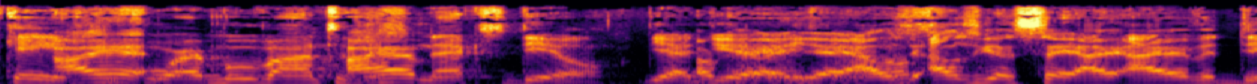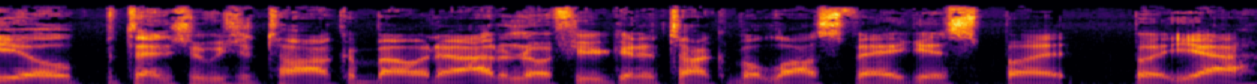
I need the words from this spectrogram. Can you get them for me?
Cage, I before I move on to this have- next deal. Yeah, do you have Okay, yeah, I was. I was gonna say I, I have a deal potentially we should talk about. Uh, I don't know if you're gonna talk about Las Vegas, but but yeah,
